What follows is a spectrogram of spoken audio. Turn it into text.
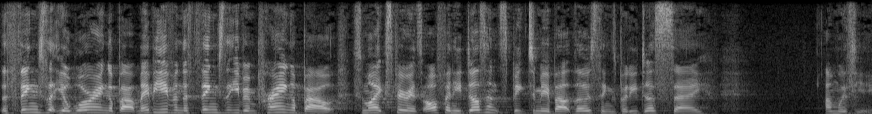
the things that you're worrying about, maybe even the things that you've been praying about. It's my experience. Often he doesn't speak to me about those things, but he does say, I'm with you.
